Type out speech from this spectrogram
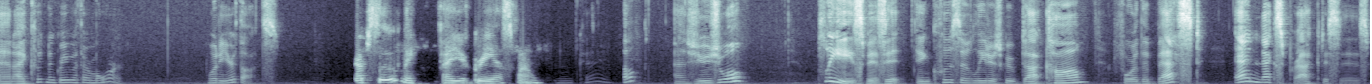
And I couldn't agree with her more. What are your thoughts? Absolutely. I agree as well. Okay. Well, as usual, please visit inclusiveleadersgroup.com for the best and next practices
